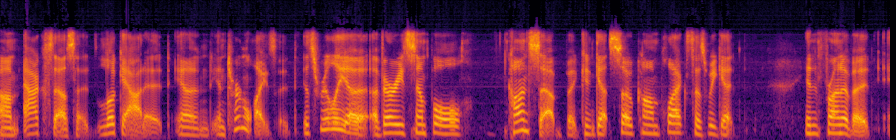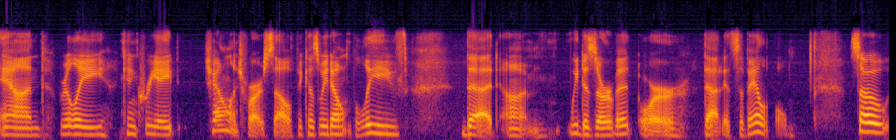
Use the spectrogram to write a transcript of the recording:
um, access it, look at it, and internalize it. It's really a, a very simple concept, but can get so complex as we get in front of it and really can create challenge for ourselves because we don't believe that um, we deserve it or that it's available. So,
